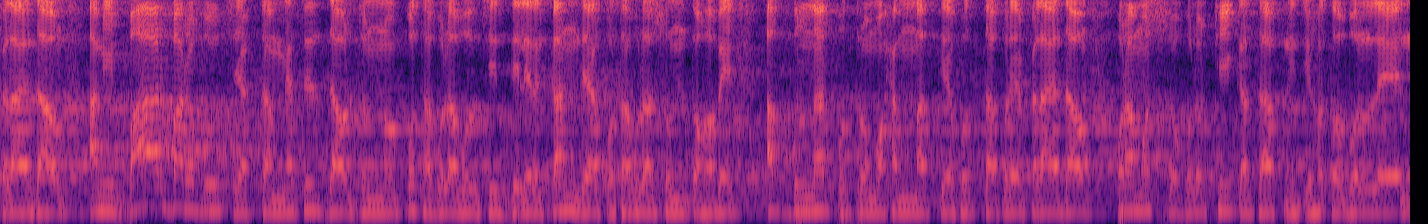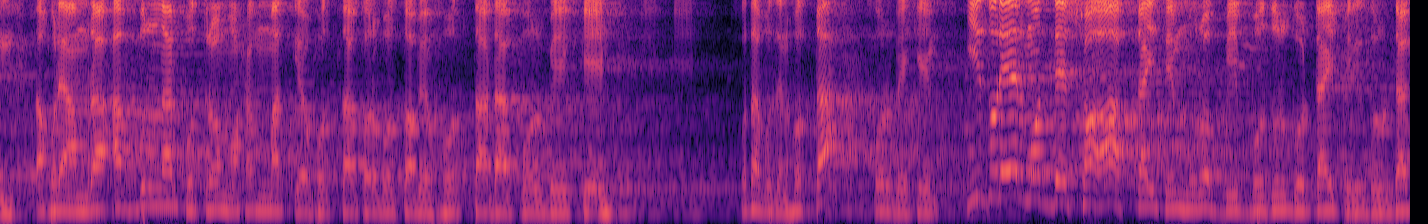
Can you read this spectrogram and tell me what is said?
ফেলায় দাও। আমি বারবার বলছি, একটা মেসেজ দেওয়ার জন্য কথাগুলো বলছি, দিলের কান দেওয়া কথাগুলো শুনতে হবে। আবদুল্লাহর পুত্র মোহাম্মদকে হত্যা করে ফেলায় দাও। পরামর্শ হলো ঠিক আছে, আপনি যেহেতু বললেন, তাহলে আমরা আবদুল্লাহর পুত্র মোহাম্মদকে হত্যা করব। তবে হত্যাটা করবে কে? কথা বুঝেন, হত্যা করবে কে? ইঁদুরের মধ্যে সব চাইতে মুরব্বী বুজুর্গ টাইপের ইঁদুর ডাক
